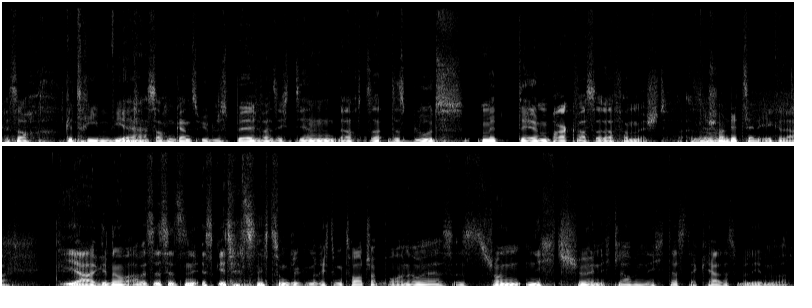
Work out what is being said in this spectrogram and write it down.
Ist auch getrieben wird. Ja, ist auch ein ganz übles Bild, weil sich dann auch das Blut mit dem Brackwasser da vermischt. Also Ja, schon dezent ekelhaft. Ja, genau. Aber es ist jetzt, nicht, es geht jetzt nicht zum Glück in Richtung Torture Porn, aber es ist schon nicht schön. Ich glaube nicht, dass der Kerl das überleben wird.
